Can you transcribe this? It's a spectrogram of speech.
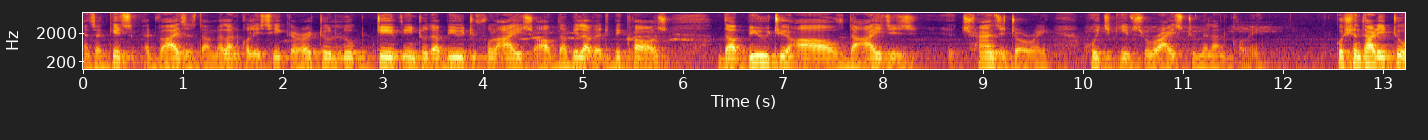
And Keats advises the melancholy seeker to look deep into the beautiful eyes of the beloved because the beauty of the eyes is transitory, which gives rise to melancholy. Question 32.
